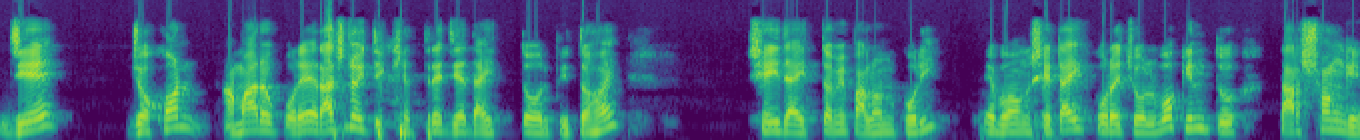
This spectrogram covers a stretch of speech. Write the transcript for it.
যে, যখন আমার উপরে রাজনৈতিক ক্ষেত্রে যে দায়িত্ব অর্পিত হয়, সেই দায়িত্ব আমি পালন করি এবং সেটাই করে চলবো, কিন্তু তার সঙ্গে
